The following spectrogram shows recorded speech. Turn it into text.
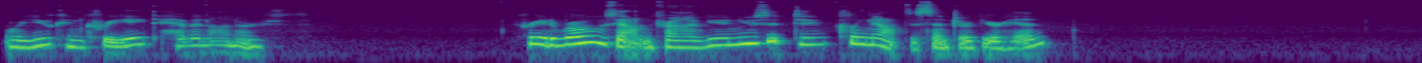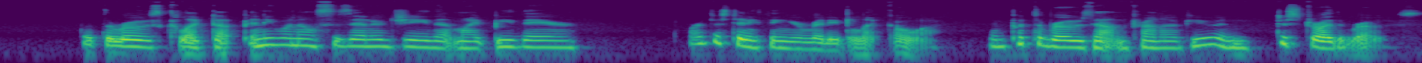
where you can create heaven on earth. Create a rose out in front of you and use it to clean out the center of your head. Let the rose collect up anyone else's energy that might be there, or just anything you're ready to let go of. And put the rose out in front of you and destroy the rose.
